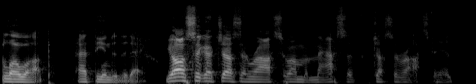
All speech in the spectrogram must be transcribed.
blow up at the end of the day. You also got Justyn Ross, who I'm a massive Justyn Ross fan.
